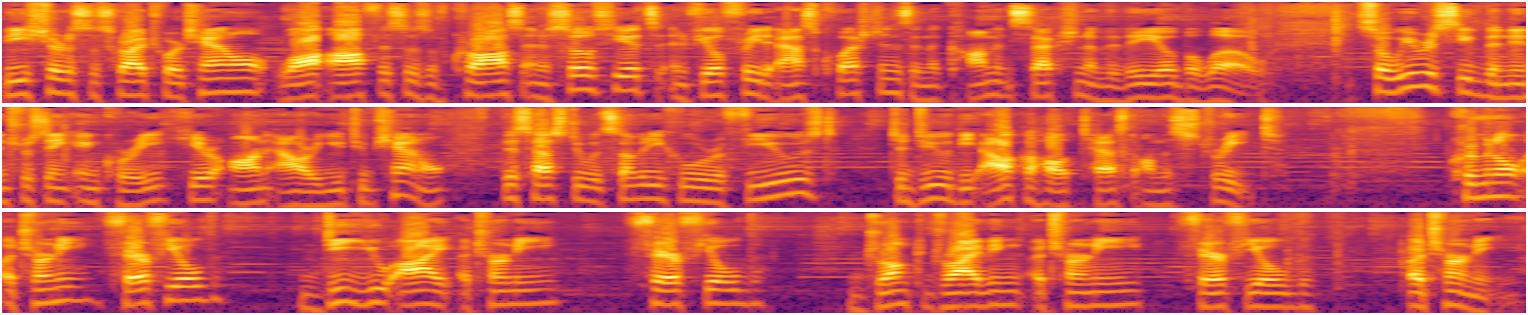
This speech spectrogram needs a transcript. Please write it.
be sure to subscribe to our channel, Law Offices of Cross and Associates, and feel free to ask questions in the comment section of the video below. So we received an interesting inquiry here on our YouTube channel. This has to do with somebody who refused to do the alcohol test on the street. Criminal attorney, Fairfield, DUI attorney, Fairfield, drunk driving attorney, Fairfield, attorney.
